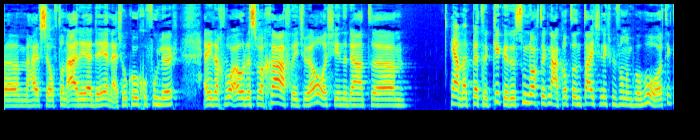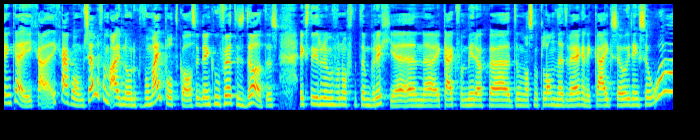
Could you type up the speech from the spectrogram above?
um, hij heeft zelf dan ADHD en hij is ook hooggevoelig. En ik dacht, wow, dat is wel gaaf, weet je wel. Als je inderdaad um, ja, met Patrick Kikker. Dus toen dacht ik, nou, ik had een tijdje niks meer van hem gehoord. Ik denk, hé, hey, ik, ga, ik ga gewoon zelf hem uitnodigen voor mijn podcast. Ik denk, hoe vet is dat? Dus ik stuurde hem vanochtend een berichtje. En uh, ik kijk vanmiddag, toen was mijn klant net weg. En ik kijk zo, ik denk zo, what?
